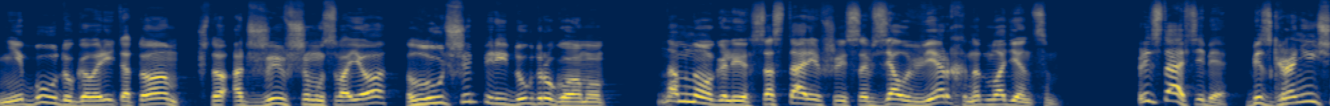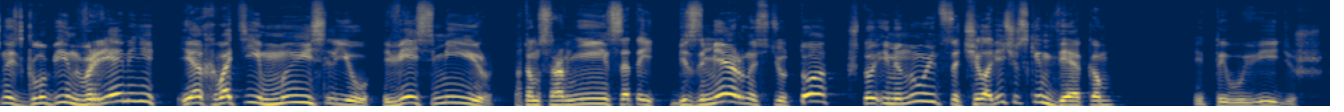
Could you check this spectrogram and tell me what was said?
Не буду говорить о том, что отжившему свое лучше перейду к другому. Намного ли состарившийся взял верх над младенцем? Представь себе безграничность глубин времени и охвати мыслью весь мир, потом сравни с этой безмерностью то, что именуется человеческим веком. И ты увидишь,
